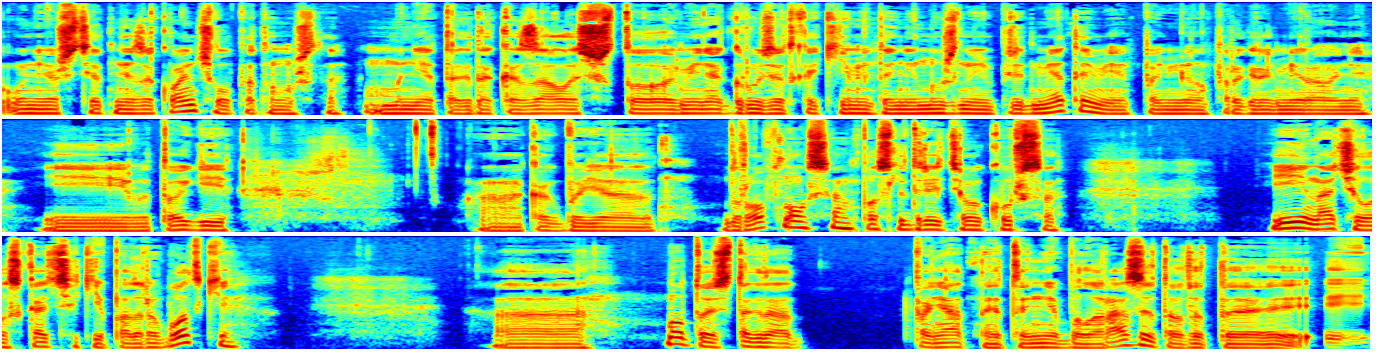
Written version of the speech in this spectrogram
университет не закончил, потому что мне тогда казалось, что меня грузят какими-то ненужными предметами, помимо программирования. И в итоге, а, как бы я дропнулся после третьего курса и начал искать всякие подработки. А, Ну, то есть тогда, понятно, это не было развито, вот это э,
